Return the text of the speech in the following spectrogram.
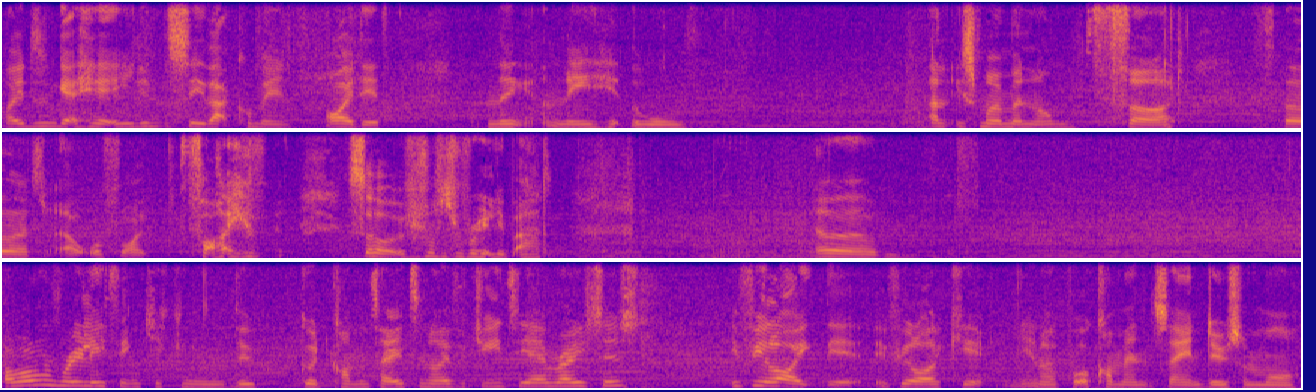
Oh, he doesn't get hit. He didn't see that coming. I did. And he, and he hit the wall. And At this moment, I'm third. Third out of like five. So it was really bad. Um, I don't really think you can do good commentating over GTA races. If you liked it, if you like it, you know, put a comment saying do some more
